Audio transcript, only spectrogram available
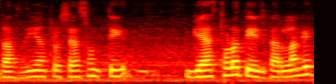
ਦੱਸਦੀ ਆ ਪ੍ਰੋਸੈਸ ਹੁਣ ਤੇ ਗੈਸ ਥੋੜਾ ਤੇਜ਼ ਕਰ ਲਾਂਗੇ।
